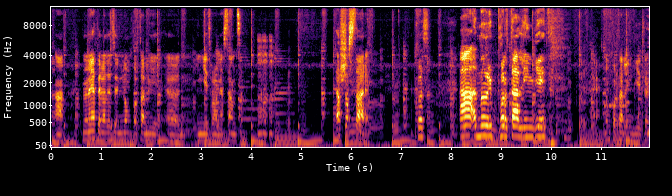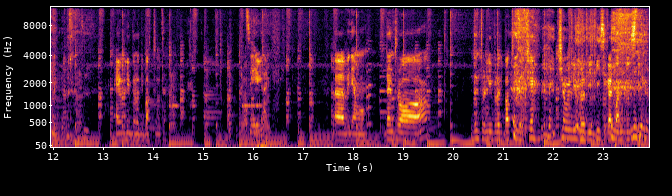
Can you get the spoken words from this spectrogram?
Ah, non hai appena detto di non portarli eh, indietro alla mia stanza. Lascia stare. Cosa? Ah, non riportarli indietro Eh, non portarli indietro. È un libro di battute. Ok. Sì, dai Eh, vediamo. Dentro. dentro il libro di battute c'è, c'è un libro di fisica quantistica.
